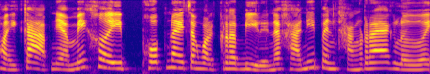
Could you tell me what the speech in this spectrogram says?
หอยกาบเนี่ยไม่เคยพบในจังหวัดกระบี่เลยนะคะ นี่เป็นครั้งแรกเลย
